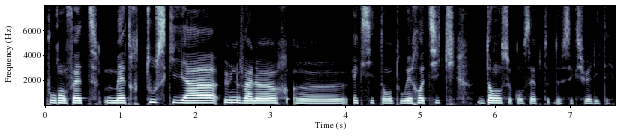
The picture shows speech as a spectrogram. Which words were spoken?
pour en fait mettre tout ce qui a une valeur euh, excitante ou érotique dans ce concept de sexualité.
